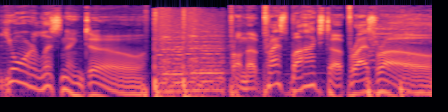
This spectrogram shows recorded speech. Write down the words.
You're listening to From the Press Box to Press Row.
